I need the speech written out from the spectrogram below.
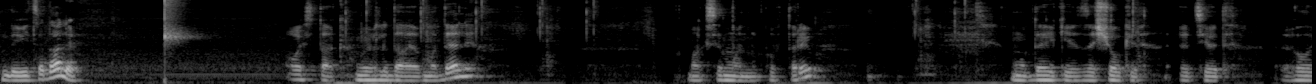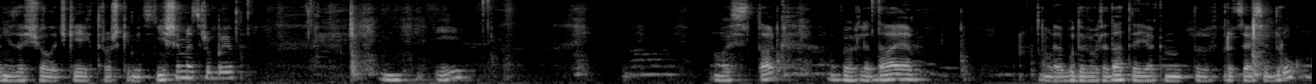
дивіться далі. Ось так виглядає в моделі. Максимально повторив. Деякі защолки, е, ці от головні защолочки, я їх трошки міцнішими зробив. І ось так виглядає е, буде виглядати як в процесі друку.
